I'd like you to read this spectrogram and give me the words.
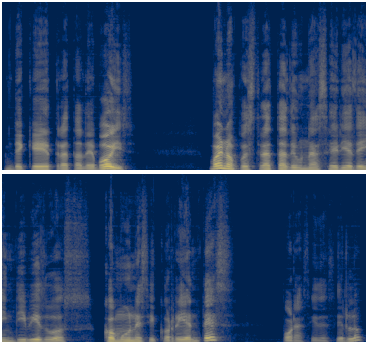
¿De qué trata The Voice? Bueno, pues trata de una serie de individuos comunes y corrientes, por así decirlo,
